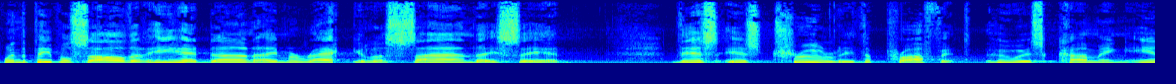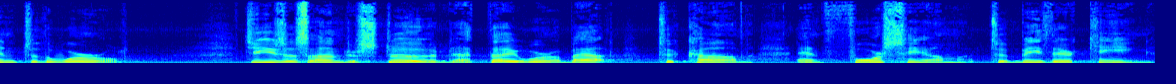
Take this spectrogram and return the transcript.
when the people saw that he had done a miraculous sign, they said, This is truly the prophet who is coming into the world. Jesus understood that they were about to come and force him to be their king.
